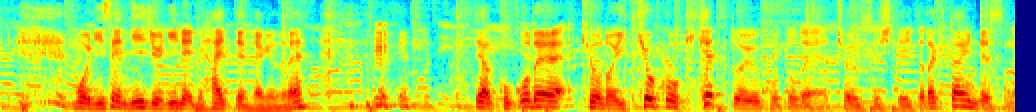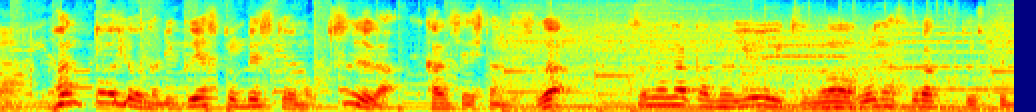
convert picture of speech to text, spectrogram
もう2022年に入ってんだけどね。ではここで今日の1曲を聴けということでチョイスしていただきたいですが。ファン投票のリクエストベストの2が完成したんですがその中の唯一のボーナストラックとしての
